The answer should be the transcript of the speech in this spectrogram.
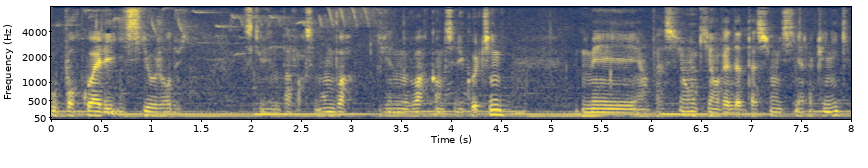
Ou pourquoi elle est ici aujourd'hui? Parce qu'ils ne viennent pas forcément me voir. Ils viennent me voir quand c'est du coaching. Mais un patient qui est en réadaptation ici à la clinique,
